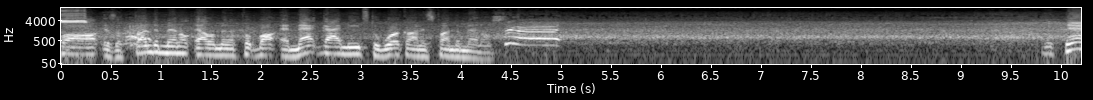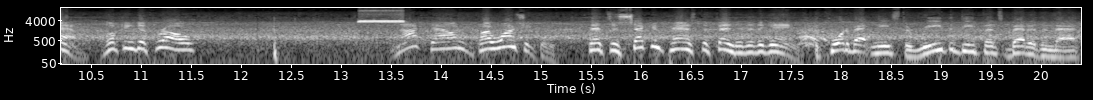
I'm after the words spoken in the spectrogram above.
ball is a fundamental element of football, and that guy needs to work on his fundamentals. McNabb looking to throw. Knocked down by Washington. That's his second pass defended of the game. The quarterback needs to read the defense better than that.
